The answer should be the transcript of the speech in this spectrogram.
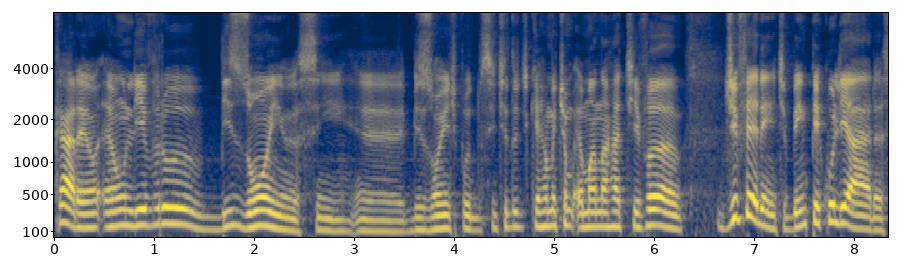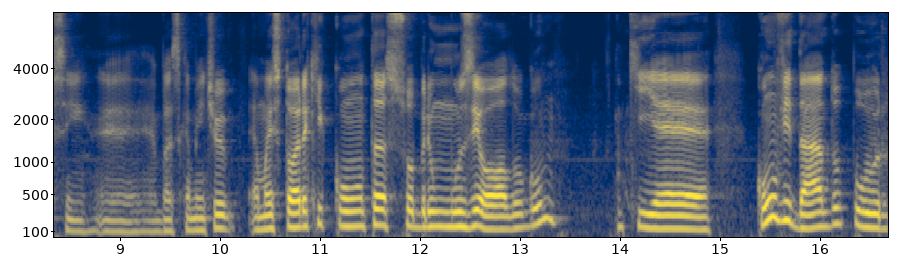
cara, é, é um livro bizonho, assim. É, bizonho, tipo, no sentido de que realmente é uma narrativa diferente, bem peculiar, assim. É, basicamente, é uma história que conta sobre um museólogo que é convidado por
